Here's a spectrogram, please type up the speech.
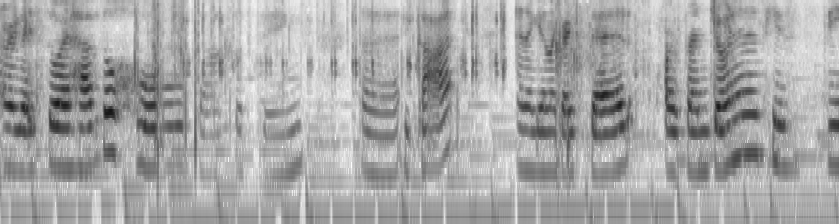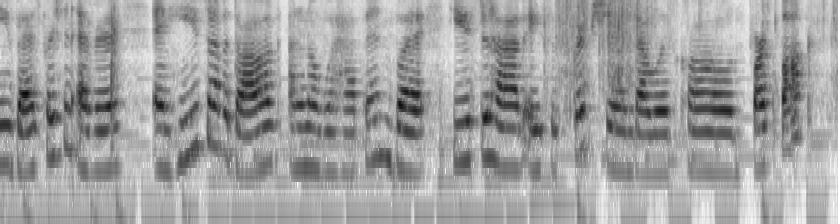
Alright guys, so I have the whole box of things that we got. And again, like I said, our friend Jonas, he's the best person ever. And he used to have a dog. I don't know what happened, but he used to have a subscription that was called BarkBox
